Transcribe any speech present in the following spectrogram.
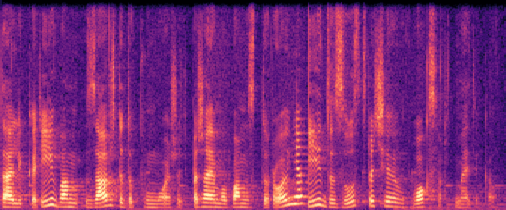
та лікарі вам завжди допоможуть. Бажаємо вам здоров'я і до зустрічі в Oxford Medical.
